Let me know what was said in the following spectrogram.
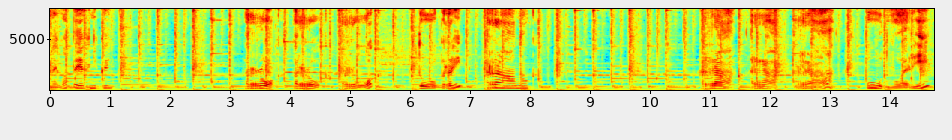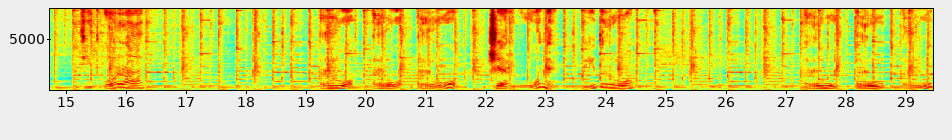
мнемотехніки. Рок, рок, рок, добрий ранок. Ра, ра, ра, у дворі дітвора. Ро, ро, ро, червоне відро. Ру, ру, ру,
